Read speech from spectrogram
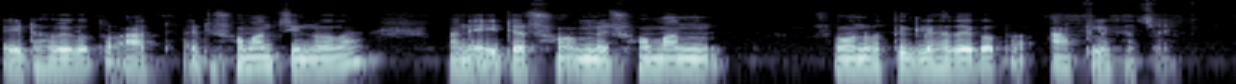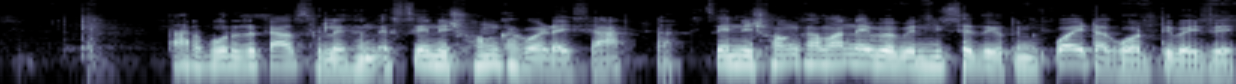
এটা হবে কত? আট। এটা সমান চিহ্ন না? মানে এটার সম- সমান, সমানুপাতিক লেখা যায় কত? আট লেখা যায়। তারপরের কাজ হলো এখানে শ্রেণি সংখ্যা কয়টা আইছে আটটা। শ্রেণি সংখ্যা মানে এভাবে নিচে দিকে তুমি কয়টা ঘর দিবা এই যে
